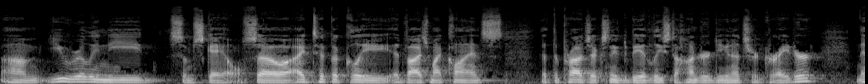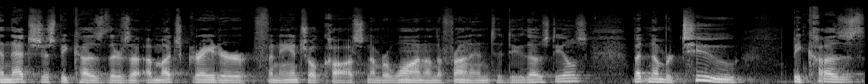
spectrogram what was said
um, you really need some scale. So I typically advise my clients that the projects need to be at least 100 units or greater. And that's just because there's a, a, much greater financial cost, number one, on the front end to do those deals. But number two, because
